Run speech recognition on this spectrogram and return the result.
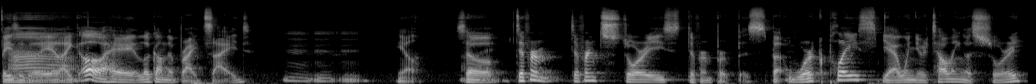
basically ah. like oh hey look on the bright side mm yeah so okay. different different stories different purpose but workplace yeah when you're telling a story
